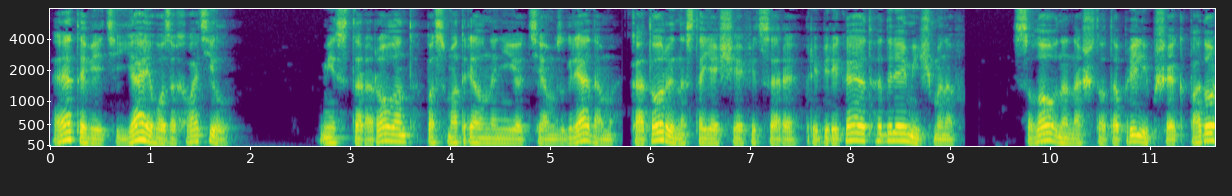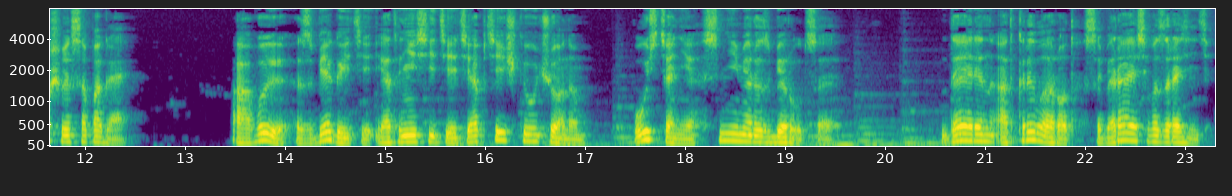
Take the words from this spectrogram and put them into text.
«Это ведь я его захватил». Мистер Роланд посмотрел на нее тем взглядом, который настоящие офицеры приберегают для мичманов, словно на что-то прилипшее к подошве сапога. А вы сбегайте и отнесите эти аптечки ученым. Пусть они с ними разберутся. Дэрин открыла рот, собираясь возразить,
